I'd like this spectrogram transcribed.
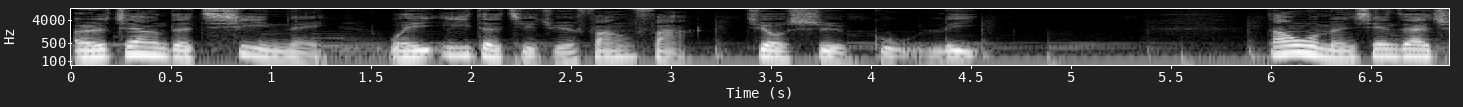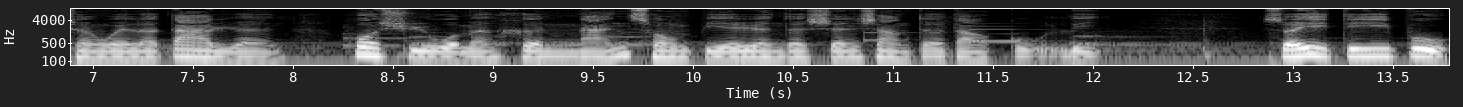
而这样的气馁，唯一的解决方法就是鼓励。当我们现在成为了大人，或许我们很难从别人的身上得到鼓励，所以第一步，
